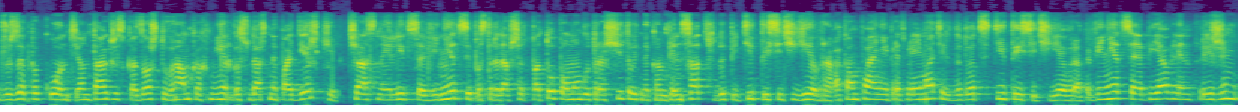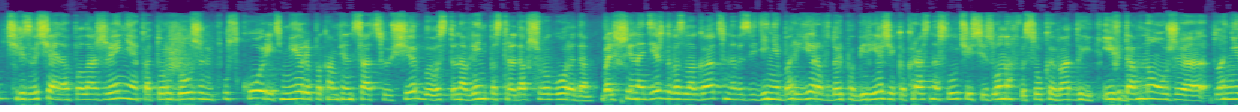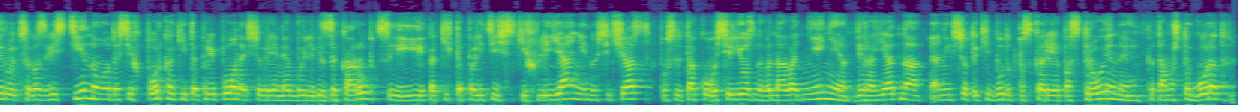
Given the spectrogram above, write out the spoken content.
Джузеппе Конти. Он также сказал, что в рамках мер государственной поддержки частные лица в Венеции, пострадавшие от потопа, могут рассчитывать на компенсацию до 5 тысяч евро, а компании и предприниматели до 20 тысяч евро. В Венеции объявлен режим чрезвычайного положения, который должен ускорить меры по компенсации ущерба и восстановлению пострадавшего города. Большие надежды возлагаются на возведение барьеров вдоль побережья как раз на случай сезонов высокой воды. Их давно уже планируется возвести, но до сих пор какие-то препоны все время были из-за коррупции и каких-то политических влияний. Но сейчас, после такого серьезного наводнения, вероятно, они все-таки будут поскорее построены, потому что город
